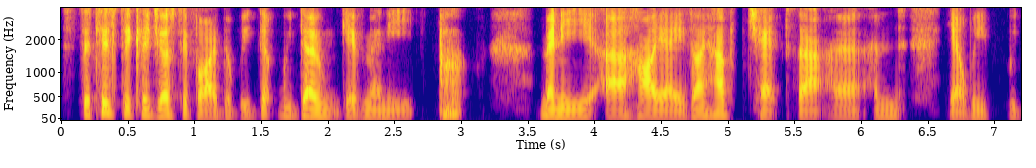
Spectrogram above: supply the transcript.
statistically justified that we do, we don't give many many uh, high A's. I have checked that, uh, and yeah, we, we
